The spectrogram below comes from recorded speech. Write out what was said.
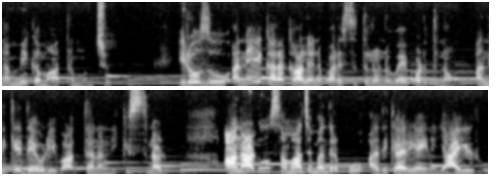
నమ్మిక మాత్రం ఉంచు. ఈరోజు అనేక రకాలైన పరిస్థితుల్లో నువ్వు భయపడుతున్నావు. అందుకే దేవుడు ఈ వాగ్దానాన్ని నీకు ఇస్తున్నాడు. ఆనాడు సమాజ మందిరపు అధికారి అయిన యాయురు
